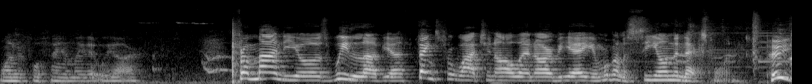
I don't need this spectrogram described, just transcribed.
wonderful family that we are. From mine to yours, we love you. Thanks for watching All In RVA, and we're gonna see you on the next one. Peace.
